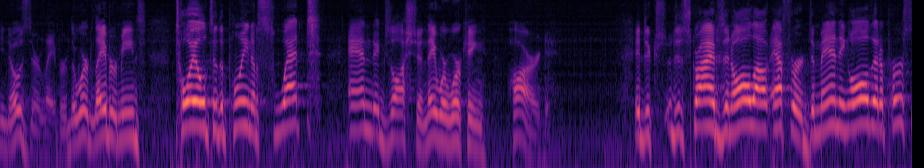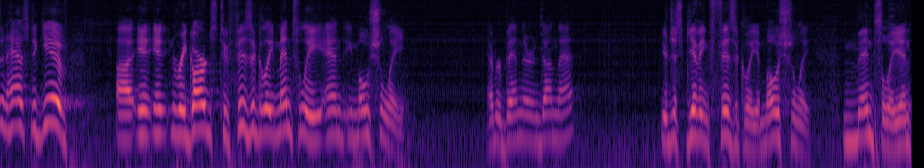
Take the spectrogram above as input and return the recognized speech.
He knows their labor. The word labor means toil to the point of sweat and exhaustion. They were working hard. It de- describes an all out effort, demanding all that a person has to give uh, in, in regards to physically, mentally, and emotionally. Ever been there and done that? You're just giving physically, emotionally, mentally, and,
